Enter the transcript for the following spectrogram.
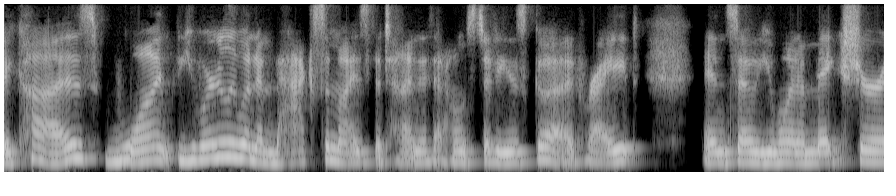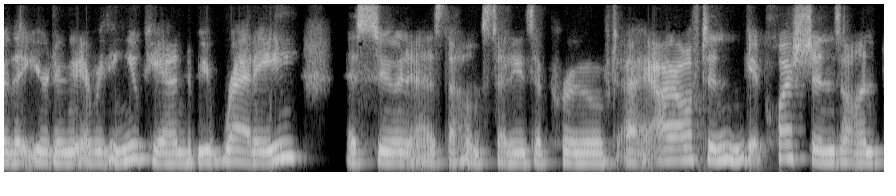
because you really want to maximize the time that that home study is good, right? And so you want to make sure that you're doing everything you can to be ready as soon as the home study is approved. I, I often get questions on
